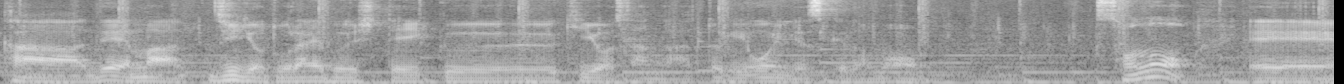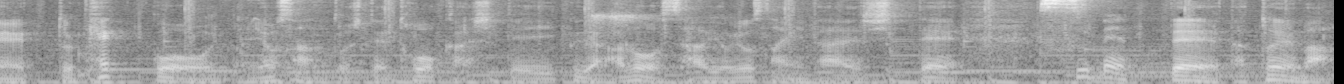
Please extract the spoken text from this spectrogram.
かで、まあ、事業ドライブしていく企業さんが時多いんですけどもその、えー、っと結構予算として投下していくであろう採用予算に対して全て例えば、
